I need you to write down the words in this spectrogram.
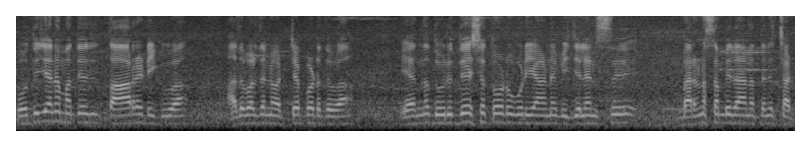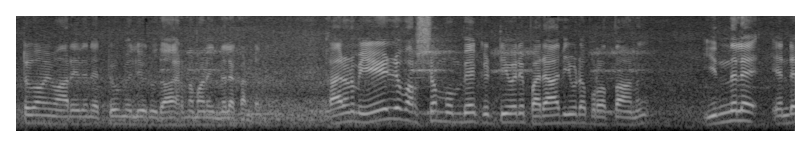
പൊതുജന മധ്യത്തിൽ താറടിക്കുക അതുപോലെ തന്നെ ഒറ്റപ്പെടുത്തുക എന്ന ദുരുദ്ദേശത്തോടു കൂടിയാണ് വിജിലൻസ് ഭരണ സംവിധാനത്തിന് ചട്ടുകമായി മാറിയതിന്റെ ഏറ്റവും വലിയൊരു ഉദാഹരണമാണ് ഇന്നലെ കണ്ടത്. കാരണം ഏഴ് വർഷം മുമ്പേ കിട്ടിയ ഒരു പരാതിയുടെ പുറത്താണ് ഇന്നലെ എന്റെ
